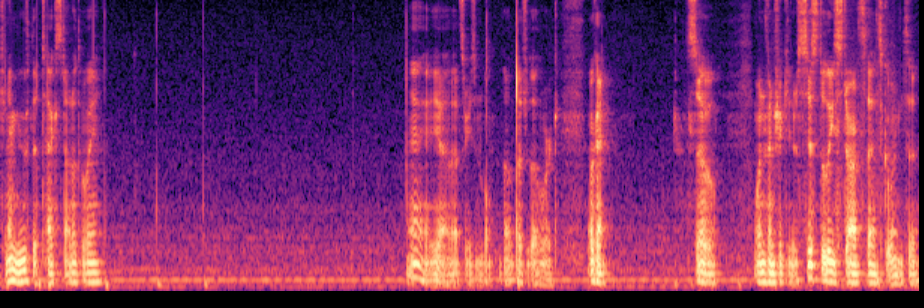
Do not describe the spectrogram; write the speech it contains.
can I move the text out of the way? Eh, yeah, that's reasonable. That, that, that'll work. Okay. So when ventricular systole starts, that's going to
